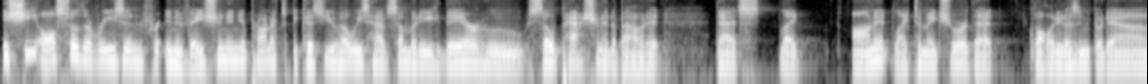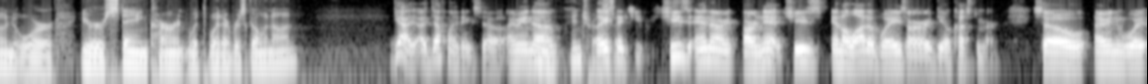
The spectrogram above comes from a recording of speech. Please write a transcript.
Is she also the reason for innovation in your products because you always have somebody there who so passionate about it that's like on it, like to make sure that quality doesn't go down or you're staying current with whatever's going on? yeah, I definitely think so. I mean, Hmm, um, like I said, she, she's in our, our niche. She's in a lot of ways our ideal customer. So, I mean, we,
